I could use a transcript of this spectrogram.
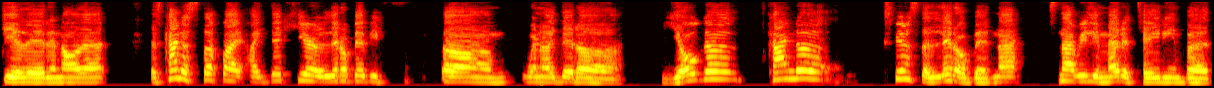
feel it and all that. It's kind of stuff I, I did hear a little bit before um, when I did a yoga kind of experienced a little bit. Not it's not really meditating, but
